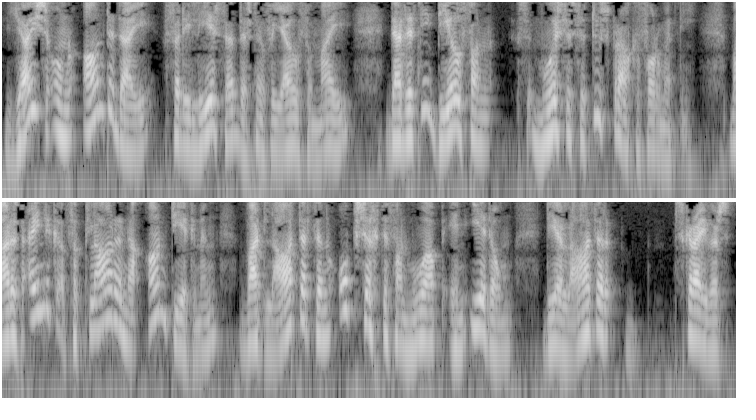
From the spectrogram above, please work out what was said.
juis om aan te dui vir die leser, dis nou vir jou en vir my, dat dit nie deel van Moses se toespraak gevorm het nie, maar is eintlik 'n verklarende aantekening wat later ten opsigte van Moab en Edom deur later skrywers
